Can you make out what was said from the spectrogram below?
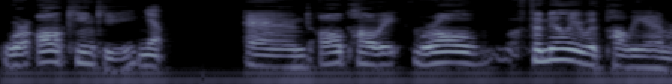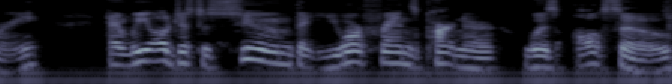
we're all kinky Yep. and all poly we're all familiar with polyamory and we all just assumed that your friend's partner was also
